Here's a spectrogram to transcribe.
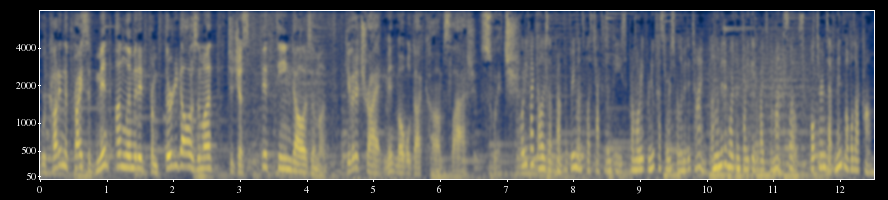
we're cutting the price of Mint Unlimited from $30 a month to just $15 a month. Give it a try at mintmobile.com slash switch. $45 upfront for three months plus taxes and fees. Promo for new customers for limited time. Unlimited more than 40 gigabytes per month. Slows. Full terms at mintmobile.com.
